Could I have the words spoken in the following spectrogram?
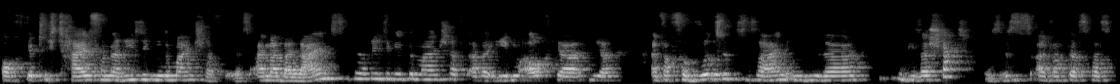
auch wirklich Teil von einer riesigen Gemeinschaft ist. Einmal bei Lions eine riesige Gemeinschaft, aber eben auch ja hier einfach verwurzelt zu sein in dieser, in dieser Stadt. Das ist einfach das, was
